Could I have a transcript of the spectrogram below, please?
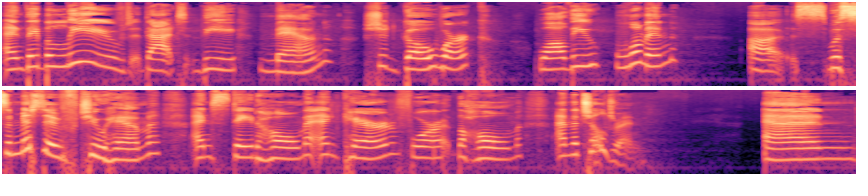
And they believed that the man should go work while the woman uh, was submissive to him and stayed home and cared for the home and the children. And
